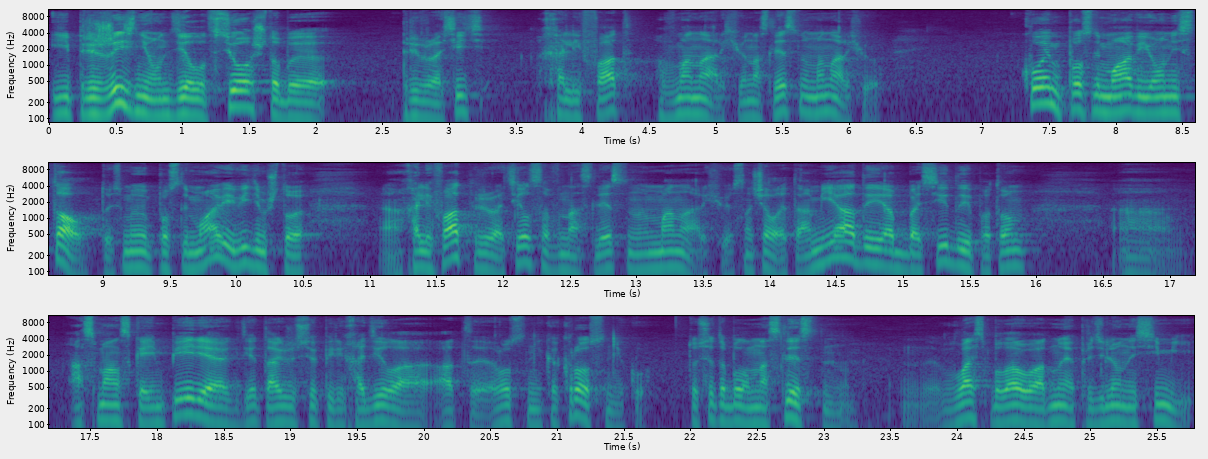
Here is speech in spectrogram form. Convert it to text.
И при жизни он делал все, чтобы превратить халифат в монархию, наследственную монархию. Коим после Муавии он и стал. То есть мы после Муавии видим, что э, халифат превратился в наследственную монархию. Сначала это Амьяды, Аббасиды, потом э, Османская империя, где также все переходило от родственника к родственнику. То есть это было наследственным. Власть была у одной определенной семьи.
